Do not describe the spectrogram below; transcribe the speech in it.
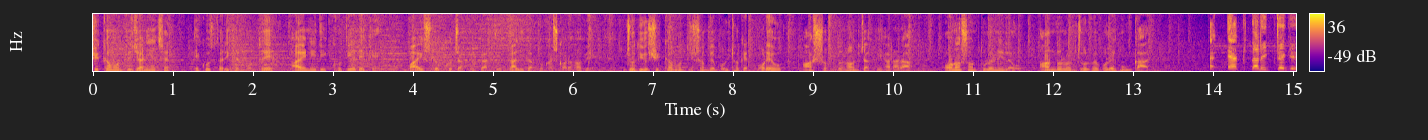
শিক্ষামন্ত্রী জানিয়েছেন, একুশ তারিখের মধ্যে আইনি দিক খতিয়ে দেখে বাইশ লক্ষ চাকরি প্রার্থীর তালিকা প্রকাশ করা হবে। যদিও শিক্ষামন্ত্রীর সঙ্গে বৈঠকের পরেও আশ্বস্ত নন চাকরিহারারা। অনশন তুলে নিলেও আন্দোলন চলবে বলে হুঙ্কার। এক তারিখ থেকে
